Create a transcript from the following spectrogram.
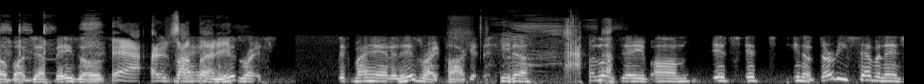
of uh, Jeff Bezos. Yeah, or somebody. His right, stick my hand in his right pocket. You know. but look, Dave. Um, it's it's you know 37 inch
